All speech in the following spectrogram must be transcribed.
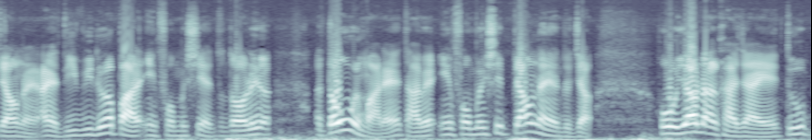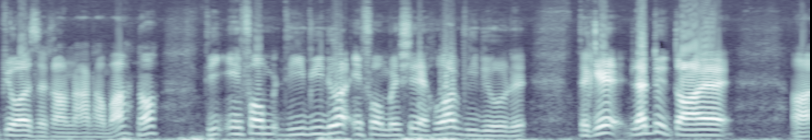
ပြောင်းနိုင်အဲ့ဒီဗီဒီယိုကပါတဲ့ information တော်တော်လေးအသုံးဝင်ပါတယ်ဒါပဲ information ပြောင်းနိုင်တဲ့အတွက်ကြောင့်ဟိုရောက်တဲ့အခါကျရင် तू ပြောတဲ့စကားနားထောင်ပါနော်ဒီ inform ဒီဗီဒီယိုက information ဟိုကဗီဒီယိုတွေတကယ်လက်တွေ့သွားတဲ့အာ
